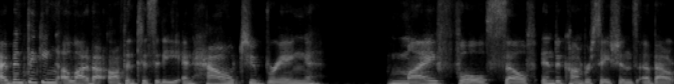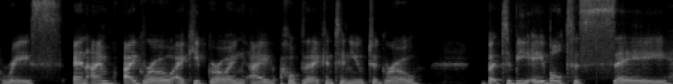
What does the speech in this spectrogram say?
I've been thinking a lot about authenticity and how to bring my full self into conversations about race. And I'm I grow, I keep growing. I hope that I continue to grow. But to be able to say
